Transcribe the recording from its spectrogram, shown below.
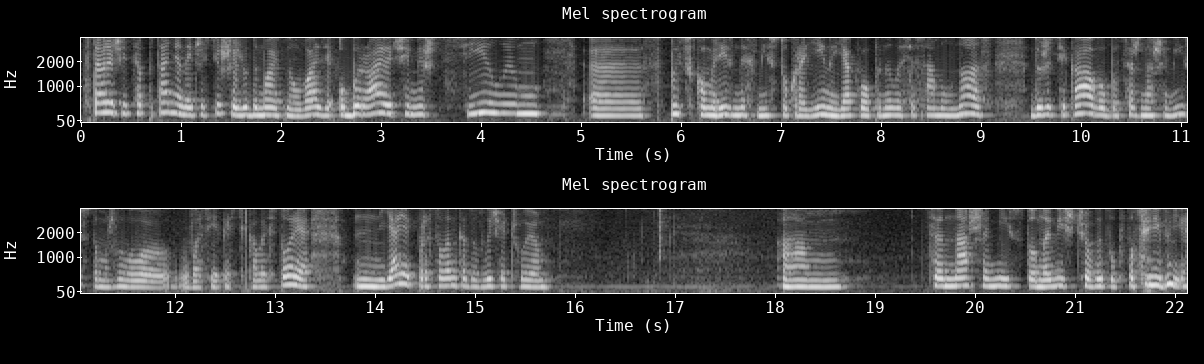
Ставлячи це питання, найчастіше люди мають на увазі, обираючи між цілим е, списком різних міст України, як ви опинилися саме у нас. Дуже цікаво, бо це ж наше місто, можливо, у вас є якась цікава історія. Я, як переселенка, зазвичай чую. Ам, це наше місто, навіщо ви тут потрібні?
